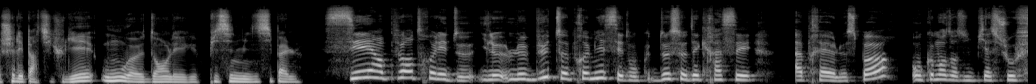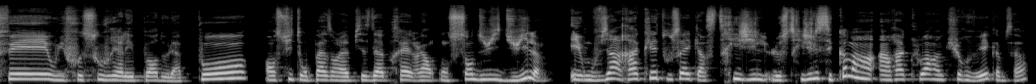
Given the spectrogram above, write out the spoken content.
chez les particuliers ou dans les piscines municipales. C'est un peu entre les deux. Le, but premier, c'est donc de se décrasser après le sport. On commence dans une pièce chauffée où il faut s'ouvrir les pores de la peau. Ensuite, on passe dans la pièce d'après. Là, on s'enduit d'huile et on vient racler tout ça avec un strigile. Le strigile, c'est comme un, racloir incurvé, comme ça,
